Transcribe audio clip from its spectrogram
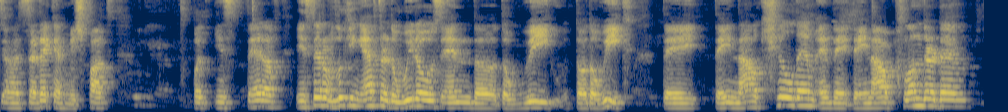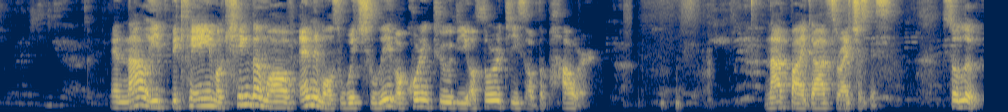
uh, Zedek and Mishpat. But instead of instead of looking after the widows and the, the weak the, the weak, they they now kill them and they, they now plunder them. And now it became a kingdom of animals which live according to the authorities of the power, not by God's righteousness. So look,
